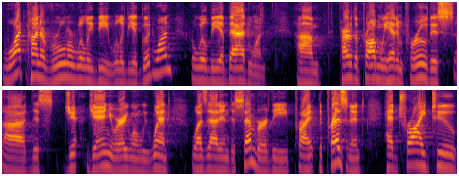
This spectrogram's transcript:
what kind of ruler will he be? Will he be a good one or will he be a bad one? Um, part of the problem we had in Peru this, uh, this January when we went was that in December, the, pri- the president had tried to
